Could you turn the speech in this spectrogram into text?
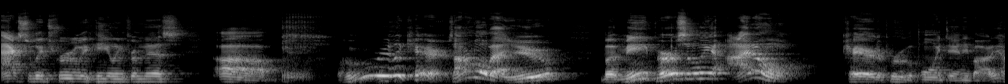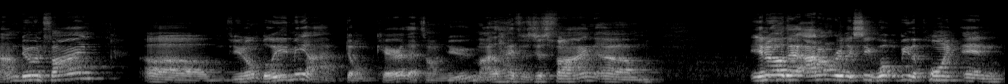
actually, truly healing from this, uh, who really cares? I don't know about you, but me personally, I don't care to prove a point to anybody. I'm doing fine. Um, if you don't believe me, I don't care. That's on you. My life is just fine. Um, you know that I don't really see what would be the point in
